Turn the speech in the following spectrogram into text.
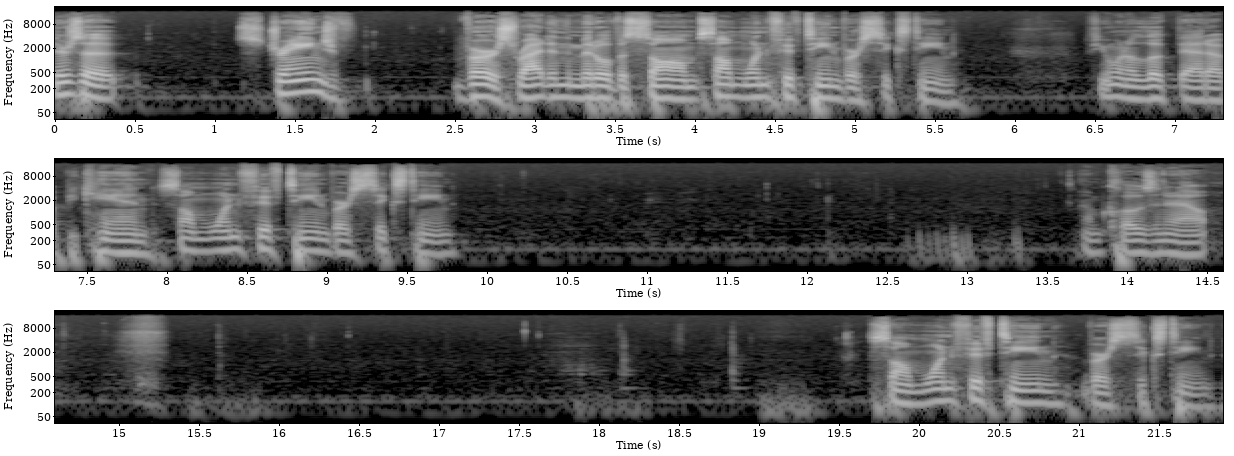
There's a strange verse right in the middle of a psalm, Psalm 115, verse 16. If you want to look that up, you can. Psalm 115, verse 16. I'm closing it out. Psalm 115, verse 16.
